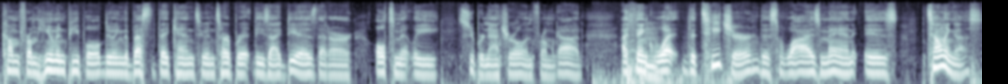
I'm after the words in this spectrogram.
come from human people doing the best that they can to interpret these ideas that are ultimately supernatural and from God. I think Mm. what the teacher, this wise man, is telling us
